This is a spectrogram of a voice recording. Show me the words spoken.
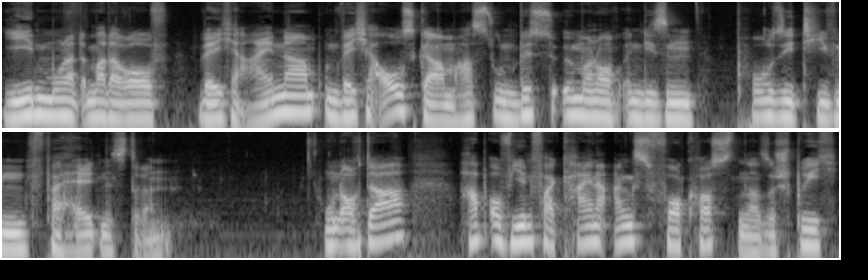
jeden Monat immer darauf, welche Einnahmen und welche Ausgaben hast du und bist du immer noch in diesem positiven Verhältnis drin. Und auch da hab auf jeden Fall keine Angst vor Kosten. Also sprich,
